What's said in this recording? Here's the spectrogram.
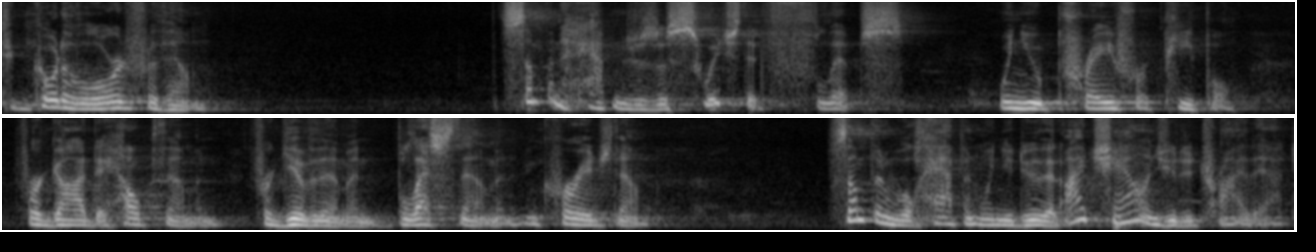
to go to the Lord for them. Something happens, there's a switch that flips when you pray for people, for God to help them and forgive them and bless them and encourage them. Something will happen when you do that. I challenge you to try that.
